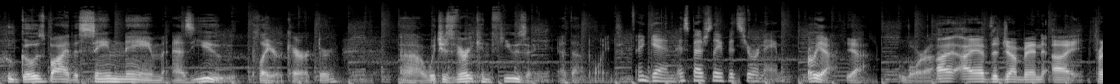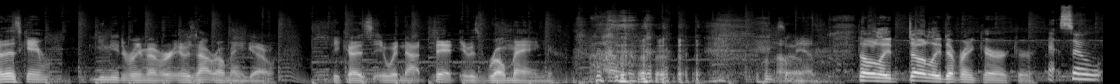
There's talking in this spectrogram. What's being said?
who goes by the same name as you, player character, uh, which is very confusing at that point. Again, especially if it's your name. Oh, yeah, yeah, Laura. I, I have to jump in. Uh, for this game, you need to remember it was not Romango because it would not fit. It was Romang. oh, man. Totally, totally different character. Yeah, so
